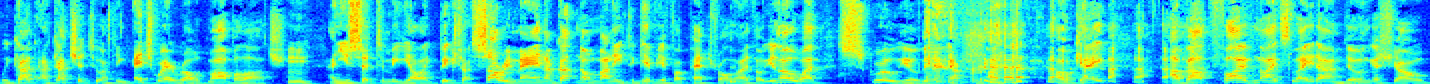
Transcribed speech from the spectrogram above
we got I got you to I think Edgware Road, Marble Arch, and you said to me, "You're like big shot. Sorry, man, I've got no money to give you for petrol." And I thought, you know what? Screw you, you young cunt. Okay. About five nights later, I'm doing a show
